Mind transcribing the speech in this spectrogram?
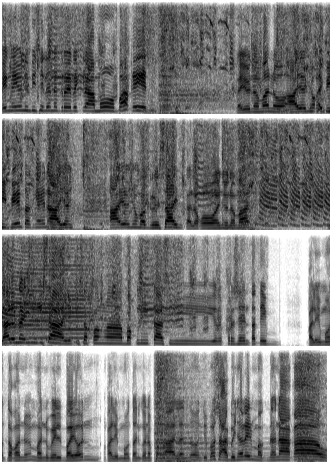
Eh ngayon hindi sila nagre-reklamo. Bakit? Kayo naman, no? Ayaw nyo kay BBM, tapos ngayon ayaw, ayaw nyo mag-resign. Kalokohan nyo naman. Lalo na yung isa, yung isa pang ah, baklita, si Representative, kalimutan ko no, Manuel ba yun? Kalimutan ko na pangalan nun. Di ba? Sabi niya rin, magnanakaw,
